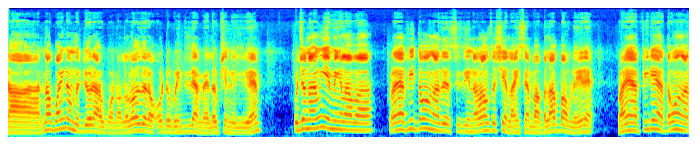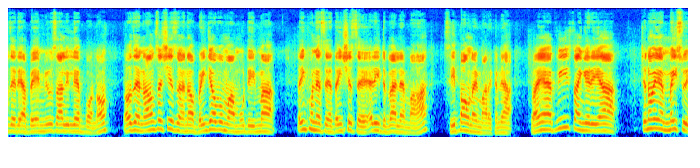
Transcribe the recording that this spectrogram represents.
ဒါနောက်ပိုင်းတော့မပြောတာဘူးပေါ့နော်လောလောဆယ်တော့အော်တိုဘိန်းတည်ရမယ်လောက်ဖြစ်နေတယ်ကိုကျွန်တော်ဦးရေမင်္ဂလာပါ Ryan Fee 350 cc 2018လိုင်းစင်ပါဘလောက်ပေါက်လဲတဲ့ Ryan Fee တဲ့350တဲ့ဘယ်မျိုးစားလေးလဲပေါ့နော်လောဆယ်2018ဆိုရင်တော့ဘိန်းကျော်ပေါ်မှာမူတည်မှ390 380အဲ့ဒီတစ်ပတ်လက်မှာဈေးပေါက်နိုင်ပါတယ်ခင်ဗျ Ryan Fee ဆိုင်ကတွေကကျွန်တော်ရဲ့မိတ်ဆွေ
